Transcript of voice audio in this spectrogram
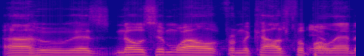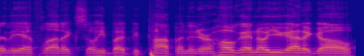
uh, who has knows him well from the college football yep. land of the athletics, so he might be popping in here. Hoge, I know you got to go,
